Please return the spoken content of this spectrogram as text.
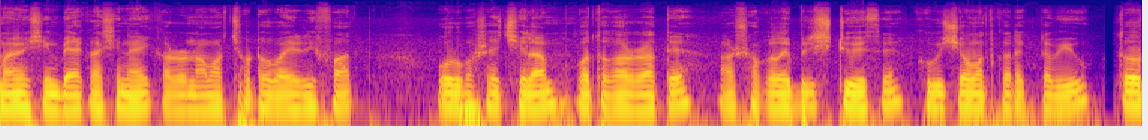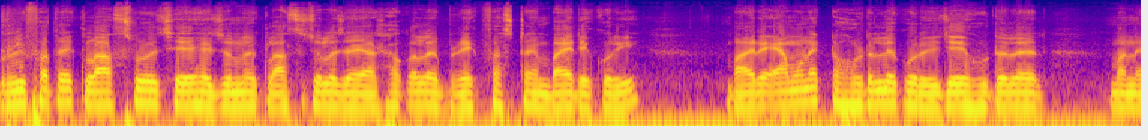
ময়মনসিং ব্যাক আসি নাই, কারণ আমার ছোট ভাই রিফাত, ওর বাসায় ছিলাম গতকাল রাতে, আর সকালে বৃষ্টি হয়েছে, খুবই চমৎকার একটা ভিউ তো রিফাতের ক্লাস রয়েছে এই জন্য ক্লাসে চলে যাই, আর সকালে ব্রেকফাস্ট টাইম বাইরে করি। বাইরে এমন একটা হোটেলে করি, যে হোটেলের মানে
